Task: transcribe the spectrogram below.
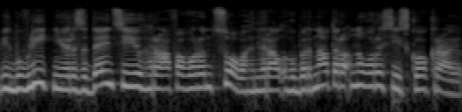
Він був літньою резиденцією графа Воронцова, генерал-губернатора новоросійського краю.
